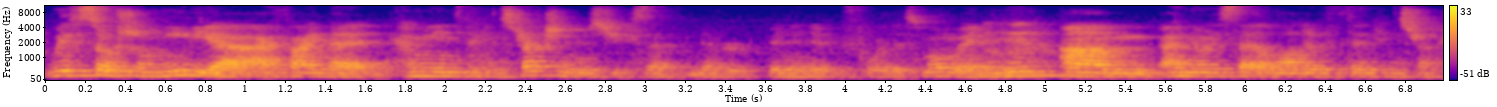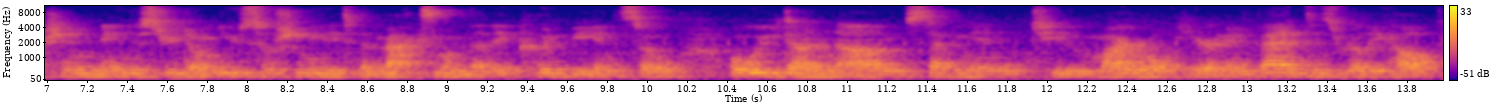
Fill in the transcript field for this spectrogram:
with social media, I find that coming into the construction industry, because I've never been in it before this moment, Mm-hmm. Um, I noticed that a lot of the construction industry don't use social media to the maximum that they could be, and so what we've done, um, stepping into my role here at Invent is really help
